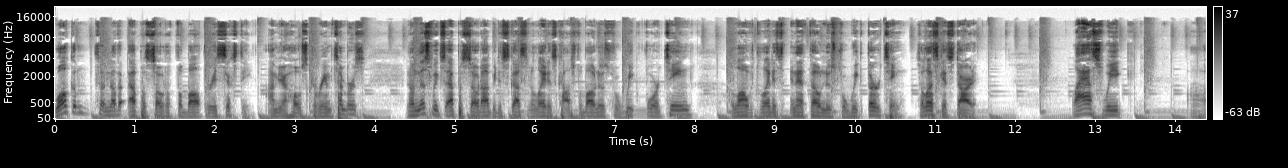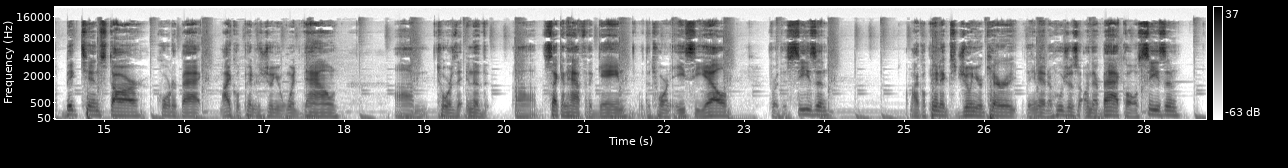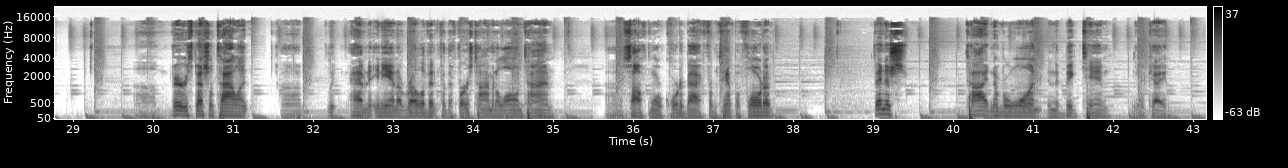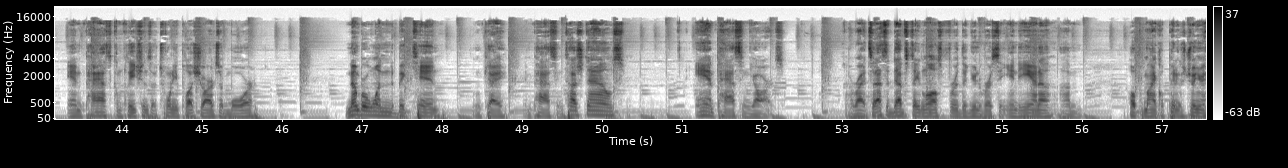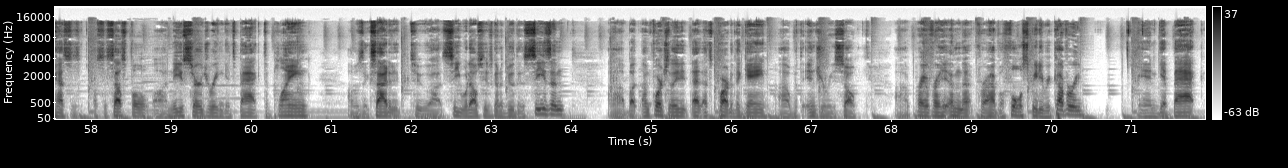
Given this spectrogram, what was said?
Welcome to another episode of Football 360. I'm your host, Kareem Timbers. And on this week's episode, I'll be discussing the latest college football news for week 14, along with the latest NFL news for week 13. So let's get started. Last week, uh, Big Ten star quarterback Michael Penix Jr. went down um, towards the end of the uh, second half of the game with a torn ACL for the season. Michael Penix Jr. carried the Indiana Hoosiers on their back all season. Very special talent, um, having Indiana relevant for the first time in a long time. Uh, sophomore quarterback from Tampa, Florida. Finished tied number one in the Big Ten, okay, and pass completions of 20 plus yards or more. Number one in the Big Ten, okay, in passing touchdowns and passing yards. All right, so that's a devastating loss for the University of Indiana. Um, hope Michael Penix Jr. has a, successful uh, knee surgery and gets back to playing. I was excited to uh, see what else he's going to do this season, uh, but unfortunately, that, that's part of the game uh, with the injury. So, uh, pray for him that for have a full speedy recovery and get back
